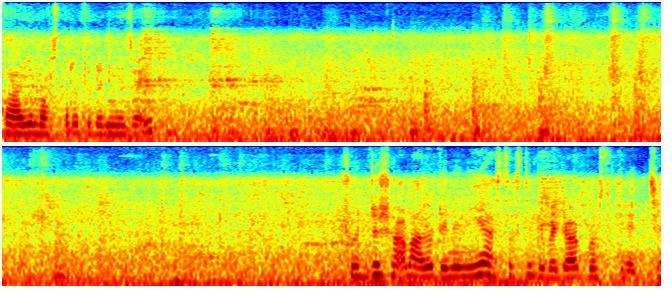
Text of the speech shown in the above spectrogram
তার আগে বস্তাটা তুলে নিয়ে যাই। সূর্য সব আলো টেনে নিয়ে আস্তে আস্তে ডুবে যাওয়ার প্রস্তুতি নিচ্ছে।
